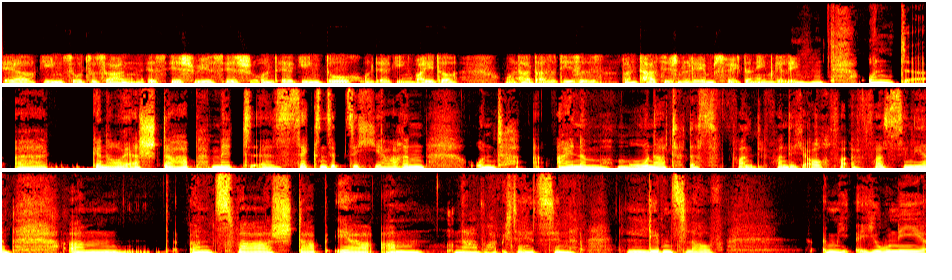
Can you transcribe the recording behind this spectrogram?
Er ging sozusagen, es ist wie es ist und er ging durch und er ging weiter und hat also diesen fantastischen Lebensweg dann hingelegt. Mhm. Und äh, genau, er starb mit 76 äh, Jahren und einem Monat. Das fand, fand ich auch faszinierend. Ähm, und zwar starb er am, na, wo habe ich denn jetzt den Lebenslauf? Im Juni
